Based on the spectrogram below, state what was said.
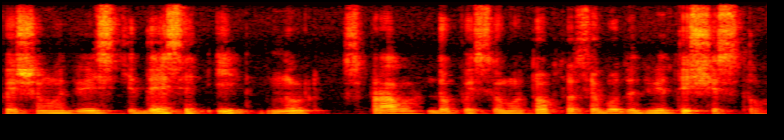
пишемо 210 і 0 справа дописуємо. Тобто це буде 2100.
